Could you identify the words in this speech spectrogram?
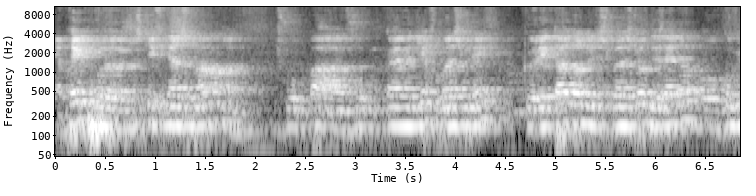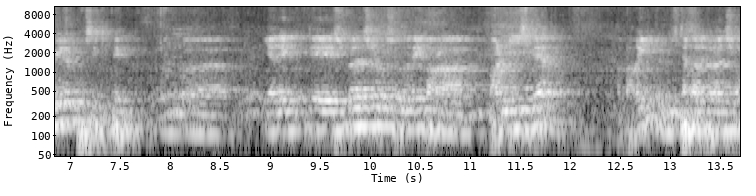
Et après, pour euh, tout ce qui est financement, il faut, pas, faut quand même dire, il faut mentionner que l'État donne des subventions, des aides aux communes pour s'équiper. Euh, il y a des, subventions qui sont données par, le ministère, à Paris, le ministère de la Prévention,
